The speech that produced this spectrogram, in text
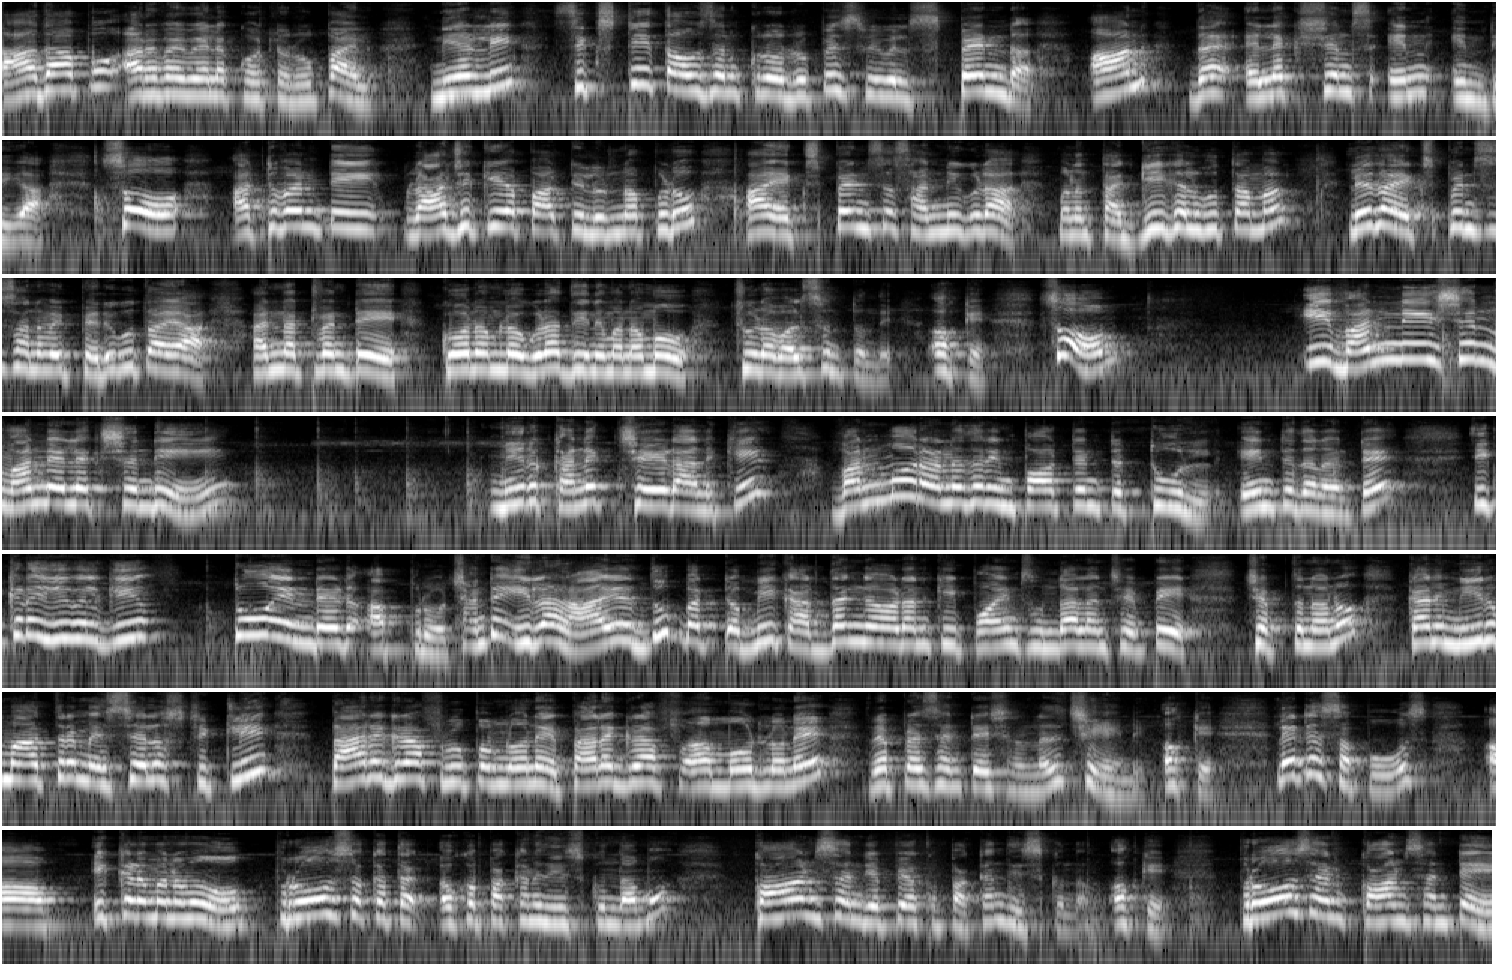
దాదాపు అరవై వేల కోట్ల రూపాయలు. Nearly sixty thousand crore rupees we will spend on the elections in India so అటువంటి రాజకీయ పార్టీలు ఉన్నప్పుడు ఆ ఎక్స్పెన్సెస్ అన్నీ కూడా మనం తగ్గగలుగుతామా లేదా ఎక్స్పెన్సెస్ అనేవి పెరుగుతాయా? అన్నటువంటి కోణంలో కూడా దీన్ని మనము చూడవలసి ఉంటుంది. ఓకే సో ఈ వన్ నేషన్ వన్ ఎలక్షన్ని మీరు కనెక్ట్ చేయడానికి one more another important tool ఏంటిదనంటే ఇక్కడ you will give two ended approach అంటే ఇలా రాయొద్దు బట్ మీకు అర్థం కావడానికి ఈ పాయింట్స్ ఉండాలని చెప్పి చెప్తున్నాను. కానీ మీరు మాత్రం ఎస్ఏలో స్ట్రిక్ట్లీ పారాగ్రాఫ్ రూపంలోనే పారాగ్రాఫ్ మోడ్లోనే రిప్రజెంటేషన్ అనేది చేయండి. ఓకే లెటర్ సపోజ్ ఇక్కడ మనము ప్రోస్ ఒక త- ఒక పక్కన తీసుకుందాము కాన్స్ అని చెప్పి ఒక పక్కన తీసుకుందాం ఓకే ప్రోస్ అండ్ కాన్స్ అంటే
